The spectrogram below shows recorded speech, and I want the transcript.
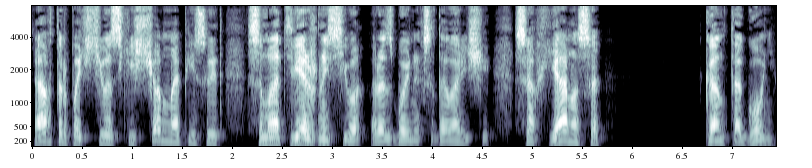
Автор почти восхищенно описывает самоотверженность его разбойных сотоварищей Софьянуса к Антагоне.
